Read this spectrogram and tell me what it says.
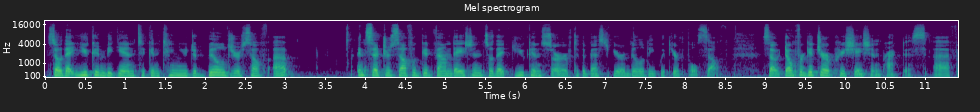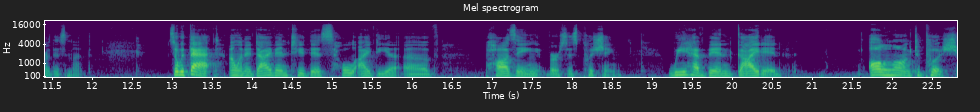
so that you can begin to continue to build yourself up and set yourself a good foundation so that you can serve to the best of your ability with your full self. So don't forget your appreciation practice uh, for this month. So, with that, I want to dive into this whole idea of pausing versus pushing. We have been guided all along to push.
